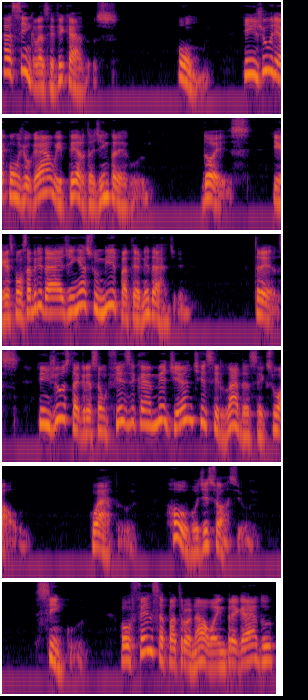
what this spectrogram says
assim classificados. 1. Injúria conjugal e perda de emprego. 2. Irresponsabilidade em assumir paternidade. 3. Injusta agressão física mediante cilada sexual. 4. Roubo de sócio. 5. Ofensa patronal ao empregado,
